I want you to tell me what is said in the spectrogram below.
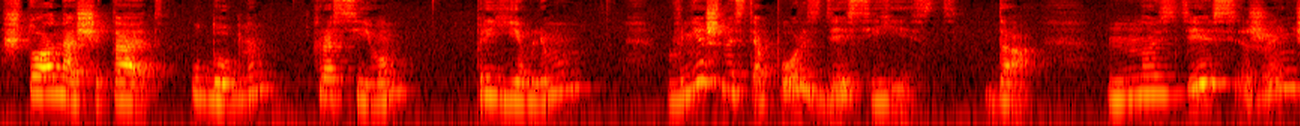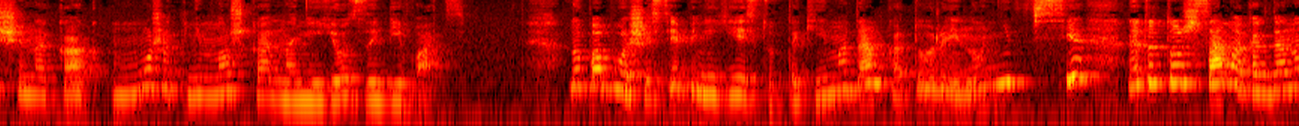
Что она считает удобным, красивым, приемлемым. Внешность опор здесь есть, да. Но здесь женщина как может немножко на нее забивать. Но по большей степени есть тут такие мадам, которые, ну, не все. Но это то же самое, когда, ну,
